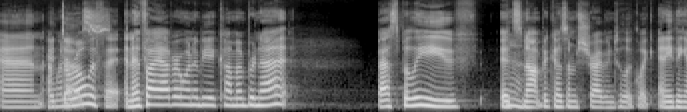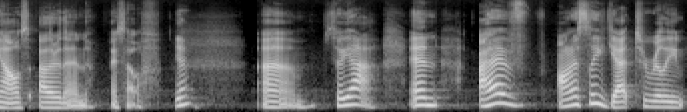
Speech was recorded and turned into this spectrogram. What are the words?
and I'm It gonna roll with it. And if I ever want to become a brunette, best believe it's Yeah. not because I'm striving to look like anything else other than myself. yeah. Um, so yeah. And I've honestly yet to really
